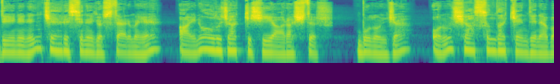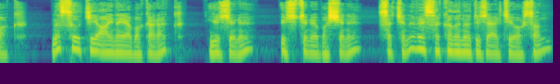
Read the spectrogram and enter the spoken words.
Dininin çehresini göstermeye aynı olacak kişiyi araştır. Bulunca onun şahsında kendine bak. Nasıl ki aynaya bakarak yüzünü Üstünü başını, saçını ve sakalını düzeltiyorsan,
